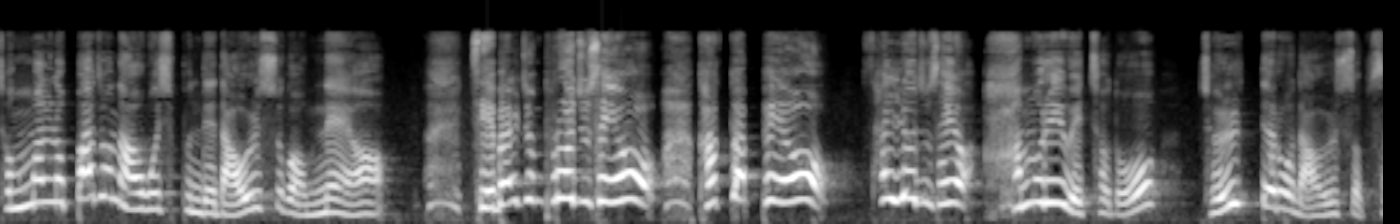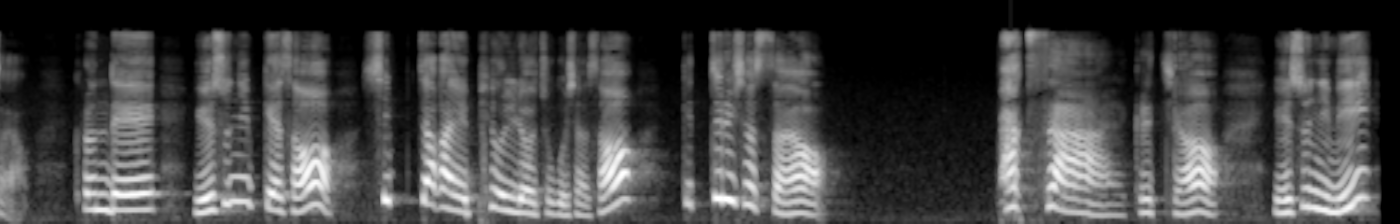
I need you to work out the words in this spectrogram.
정말로 빠져나오고 싶은데 나올 수가 없네요. 제발 좀 풀어주세요. 갑갑해요. 살려주세요. 아무리 외쳐도 절대로 나올 수 없어요. 그런데 예수님께서 십자가에 피 흘려 죽으셔서 깨뜨리셨어요. 박살. 그렇죠. 예수님이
